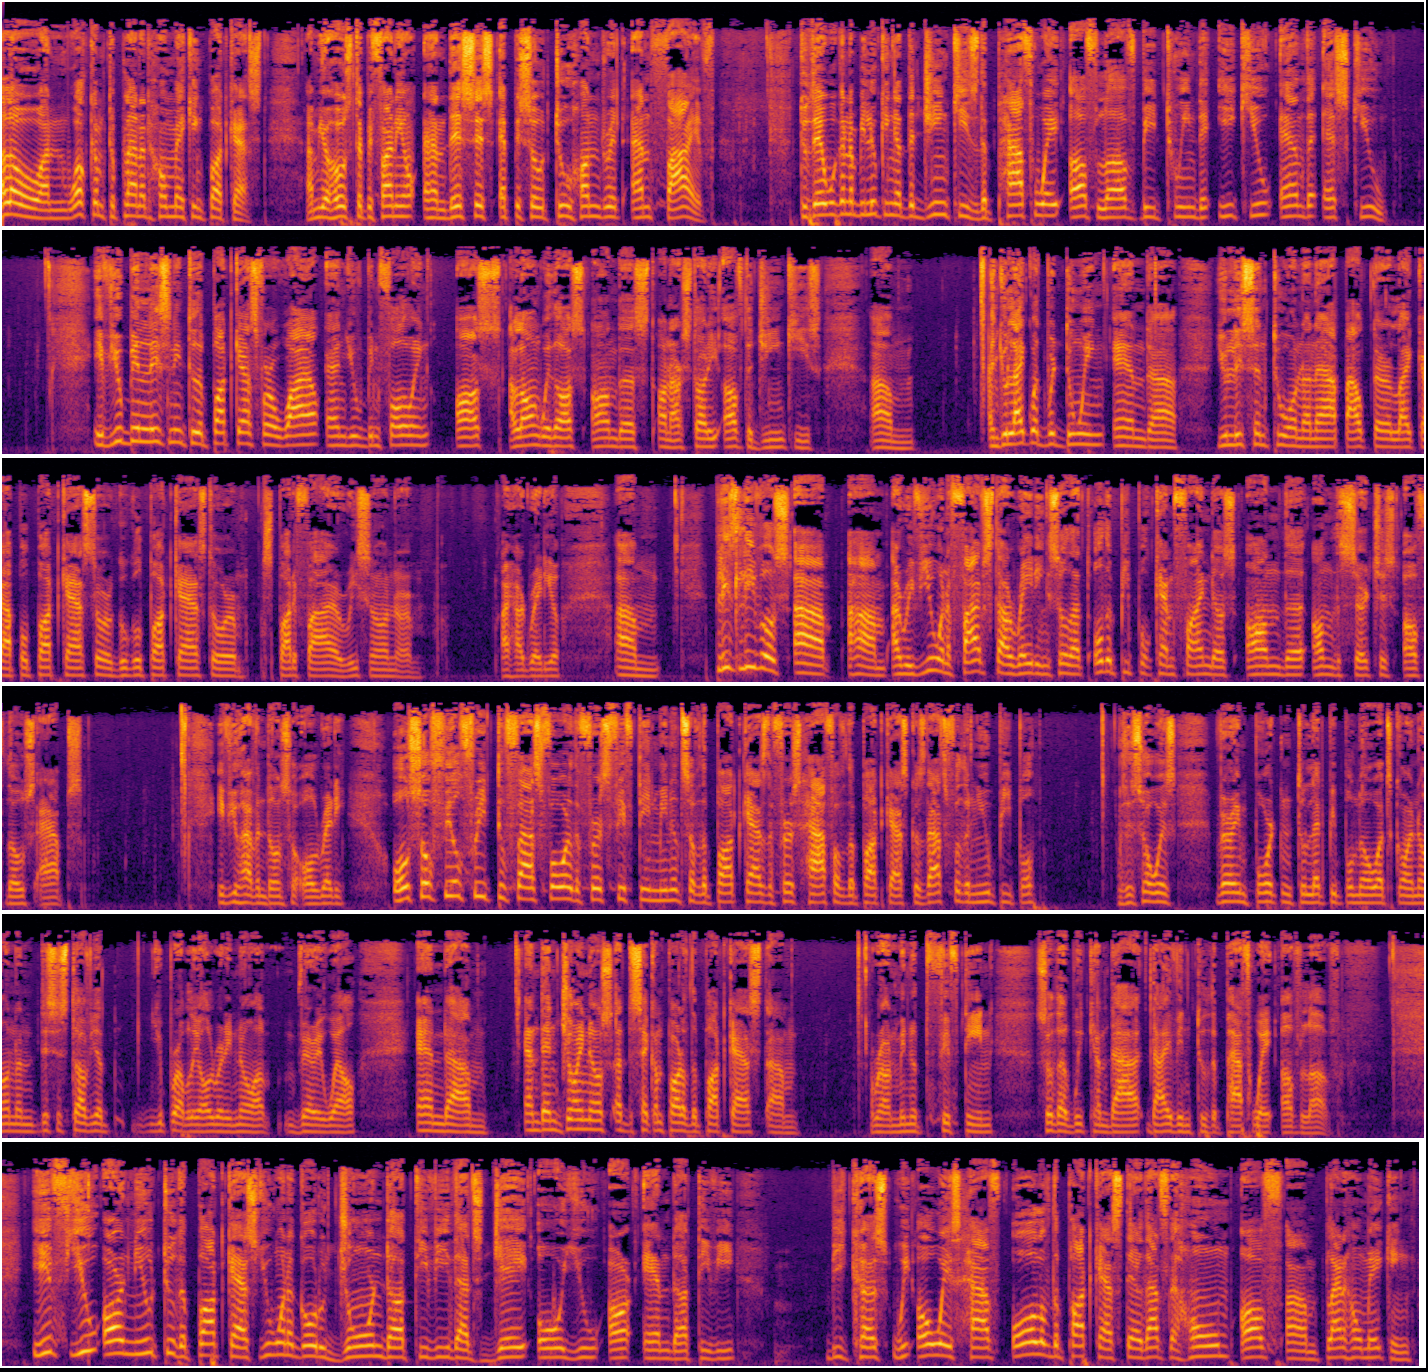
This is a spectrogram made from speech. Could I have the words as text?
Hello and welcome to Planet Homemaking Podcast. I'm your host Epifanio and this is episode 205. Today we're going to be looking at the gene keys, the pathway of love between the EQ and the SQ. If you've been listening to the podcast for a while and you've been following us along with us on the on our study of the gene keys, um, and you like what we're doing and uh, you listen to on an app out there like Apple Podcast or Google Podcast or Spotify or Reason or iHeartRadio, um, please leave us uh, um, a review and a five star rating so that other people can find us on the on the searches of those apps if you haven't done so already. Also, feel free to fast forward the first 15 minutes of the podcast, the first half of the podcast, because that's for the new people. It's always very important to let people know what's going on, and this is stuff you you probably already know uh, very well, and um, and then join us at the second part of the podcast um, around minute fifteen, so that we can di- dive into the pathway of love. If you are new to the podcast, you want to go to journ.tv. That's J O U R N.tv because we always have all of the podcasts there. That's the home of um, Planet Homemaking.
